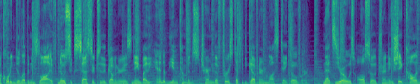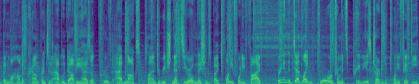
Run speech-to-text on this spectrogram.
According to Lebanese law, if no successor to the governor is named by the end of the incumbent's term, the first deputy governor must take over. Net zero is also trending. Sheikh Khalid bin Mohammed, Crown Prince of Abu Dhabi, has approved ADNOC's plan to reach net zero emissions by 2045, bringing the deadline forward from its previous target of 2050.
